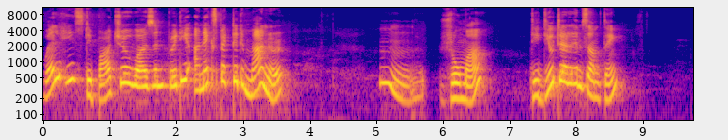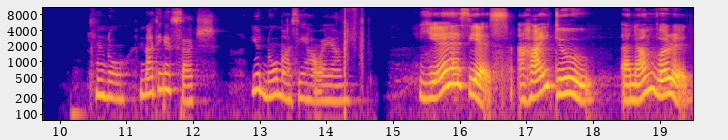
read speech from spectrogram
Well, his departure was in pretty unexpected manner. Hmm, Roma, did you tell him something? No, nothing as such. You know, Masi, how I am. Yes, yes, I do. And I'm worried.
